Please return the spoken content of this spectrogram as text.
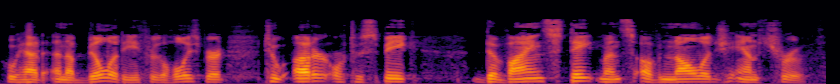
who had an ability through the Holy Spirit to utter or to speak divine statements of knowledge and truth.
